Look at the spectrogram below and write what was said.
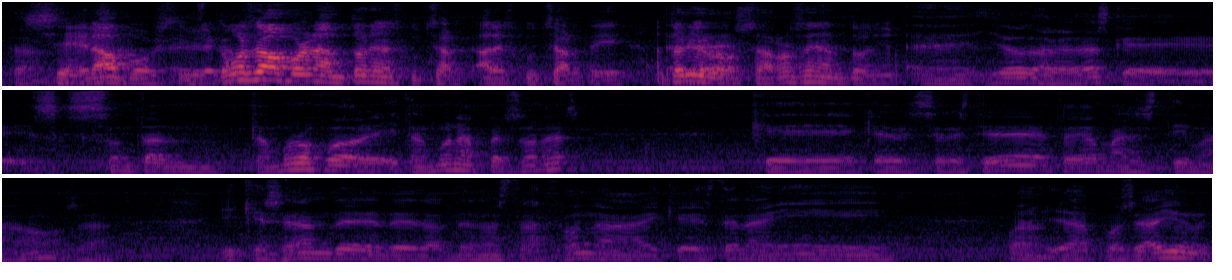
Están. Será posible. Están- ¿Cómo se va a poner Antonio al, escuchar, al escucharte? Antonio Eh, Rosa, Rosa y Antonio. Eh, yo la verdad es que son tan, tan buenos jugadores y tan buenas personas que, que se les tiene todavía más estima, ¿no? O sea, y que sean de, de- de nuestra zona y que estén ahí. Bueno, ya pues ya hay,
